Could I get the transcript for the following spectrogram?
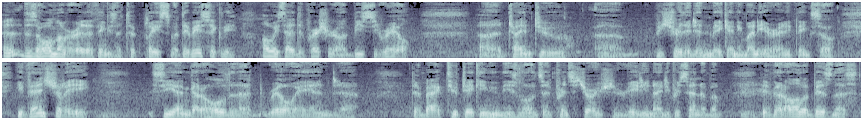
and there's a whole number of other things that took place, but they basically always had the pressure on BC Rail, uh, trying to uh, be sure they didn't make any money or anything. So eventually, CN got a hold of that railway and uh, they're back to taking these loads at Prince George, or 80, 90% of them. They've got all the business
